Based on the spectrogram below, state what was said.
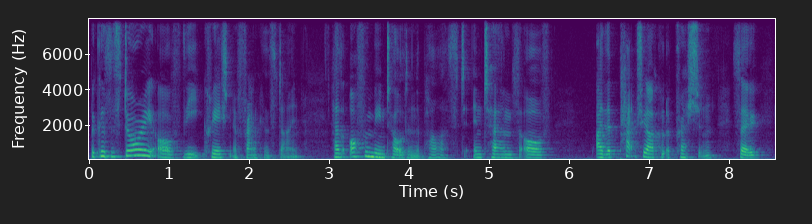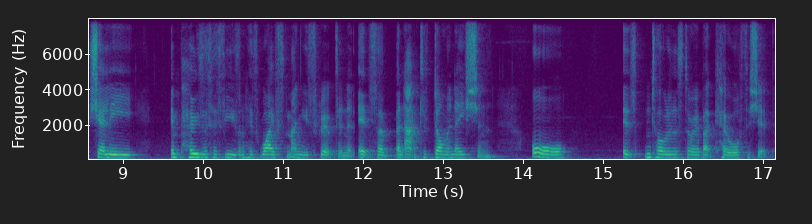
Because the story of the creation of Frankenstein has often been told in the past in terms of either patriarchal oppression, so Shelley imposes his views on his wife's manuscript and it's a, an act of domination, or it's been told as a story about co authorship.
